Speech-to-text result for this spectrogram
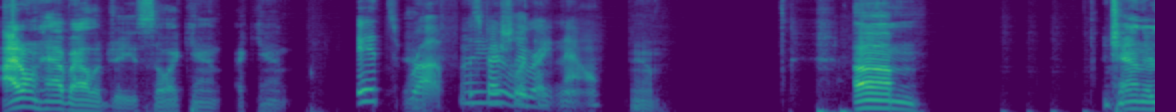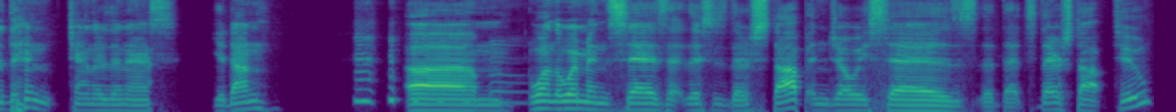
I don't have allergies, so I can't. I can't. It's Yeah. rough, Well, you're especially lucky. right now. Yeah. Um. Chandler then Chandler then asks, "You done?" um. One of the women says that this is their stop, and Joey says that that's their stop too.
